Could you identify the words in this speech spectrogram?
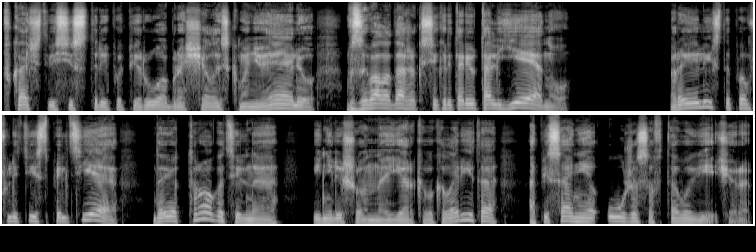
в качестве сестры по Перу обращалась к Мануэлю, взывала даже к секретарю Тальену. Роялист и памфлетист Пельтье дает трогательное и не лишенное яркого колорита описание ужасов того вечера.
